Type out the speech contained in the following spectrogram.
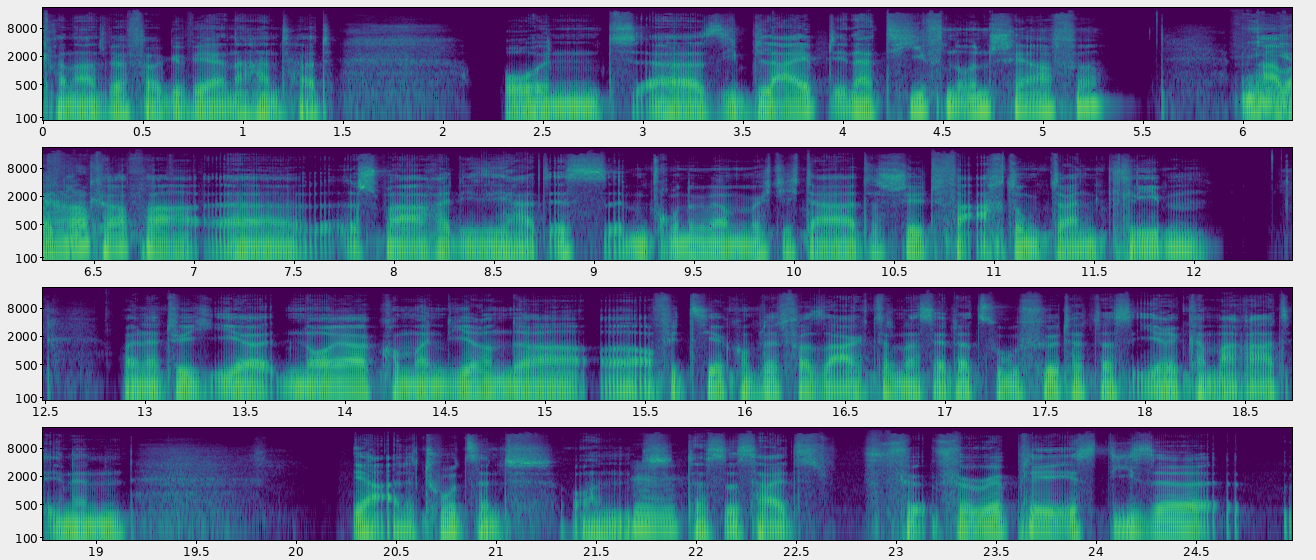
Granatwerfergewehr in der Hand hat. Und äh, sie bleibt in einer tiefen Unschärfe. Aber ja. die Körpersprache, die sie hat, ist im Grunde genommen, möchte ich da das Schild Verachtung dran kleben. Weil natürlich ihr neuer kommandierender äh, Offizier komplett versagt hat und dass er dazu geführt hat, dass ihre KameradInnen ja alle tot sind. Und mhm. das ist halt, für, für Ripley ist diese äh,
